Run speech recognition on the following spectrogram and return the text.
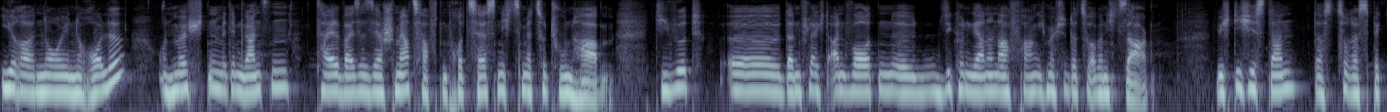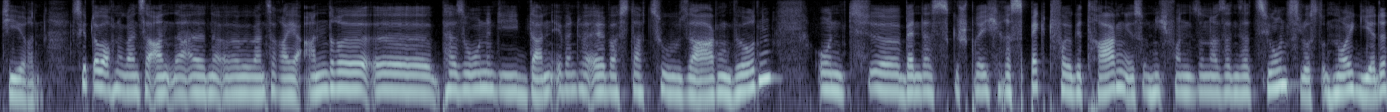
ihrer neuen Rolle und möchten mit dem ganzen teilweise sehr schmerzhaften Prozess nichts mehr zu tun haben. Die wird äh, dann vielleicht antworten, äh, Sie können gerne nachfragen, ich möchte dazu aber nichts sagen. Wichtig ist dann, das zu respektieren. Es gibt aber auch eine ganze, eine ganze Reihe andere äh, Personen, die dann eventuell was dazu sagen würden. Und äh, wenn das Gespräch respektvoll getragen ist und nicht von so einer Sensationslust und Neugierde,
